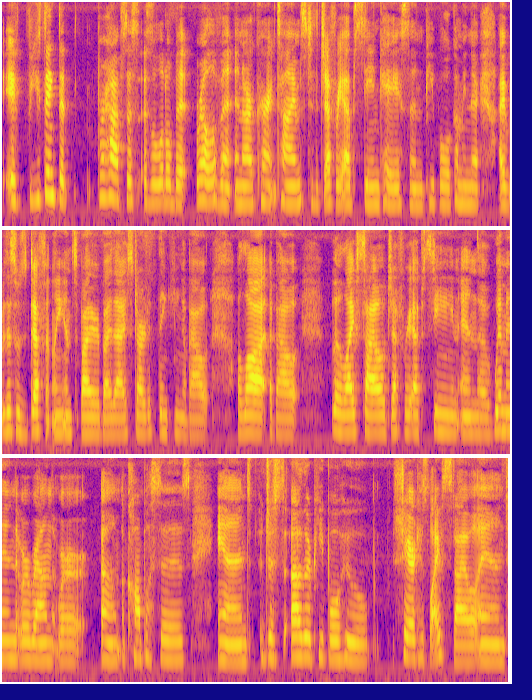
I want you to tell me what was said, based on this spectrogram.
if you think that perhaps this is a little bit relevant in our current times to the Jeffrey Epstein case and people coming there I this was definitely inspired by that. I started thinking about a lot about the lifestyle of Jeffrey Epstein and the women that were around that were um, accomplices and just other people who shared his lifestyle and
